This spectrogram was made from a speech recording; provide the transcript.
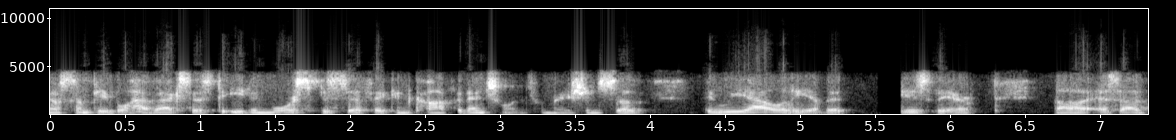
know, some people have access to even more specific and confidential information. So the reality of it is there. Uh, as I've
